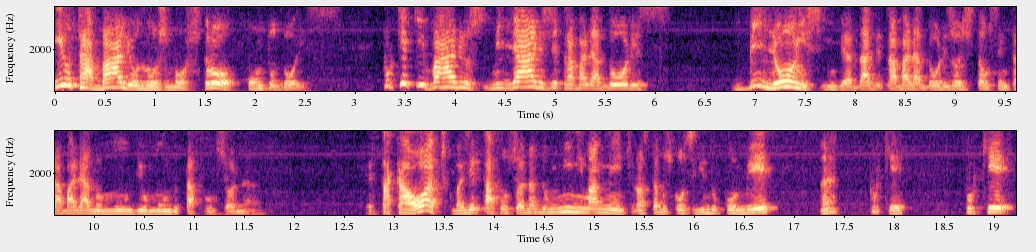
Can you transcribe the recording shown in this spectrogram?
E o trabalho nos mostrou, ponto dois, por que, que vários milhares de trabalhadores, bilhões, em verdade, de trabalhadores hoje estão sem trabalhar no mundo e o mundo está funcionando? Ele está caótico, mas ele está funcionando minimamente. Nós estamos conseguindo comer. Né? Por quê? Porque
